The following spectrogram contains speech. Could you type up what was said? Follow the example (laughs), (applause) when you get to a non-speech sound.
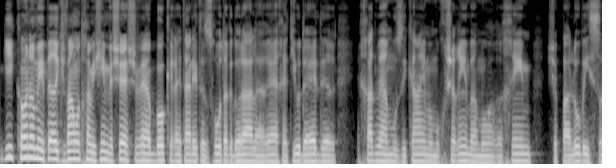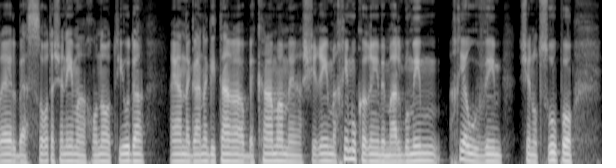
גיקונומי, פרק 756, והבוקר הייתה לי את הזכות הגדולה לארח את יהודה עדר, אחד מהמוזיקאים המוכשרים והמוערכים שפעלו בישראל בעשרות השנים האחרונות. יהודה היה נגן הגיטרה בכמה מהשירים הכי מוכרים ומהאלבומים הכי אהובים שנוצרו פה,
